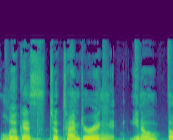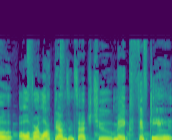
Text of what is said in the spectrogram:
Lucas took time during, you know, the all of our lockdowns and such to make 50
